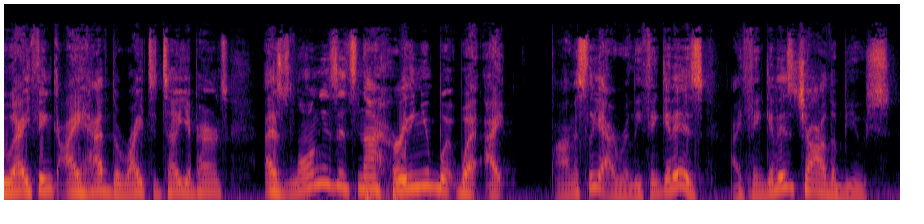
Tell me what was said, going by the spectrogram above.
Do I think I have the right to tell your parents as long as it's not hurting you? But what I honestly, I really think it is. I think it is child abuse.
